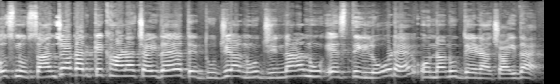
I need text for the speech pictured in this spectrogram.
ਉਸ ਨੂੰ ਸਾਂਝਾ ਕਰਕੇ ਖਾਣਾ ਚਾਹੀਦਾ ਹੈ ਅਤੇ ਦੂਜਿਆਂ ਨੂੰ ਜਿਨ੍ਹਾਂ ਨੂੰ ਇਸ ਦੀ ਲੋੜ ਹੈ, ਉਹਨਾਂ ਨੂੰ ਦੇਣਾ ਚਾਹੀਦਾ ਹੈ।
